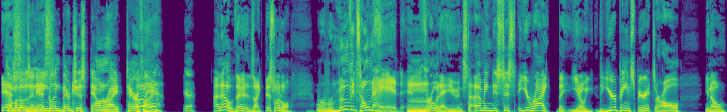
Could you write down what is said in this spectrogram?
Yes, Some of those in yes. England, they're just downright Oh terrifying. yeah, yeah. I know. It's like this one will, will remove its own head and Mhm. throw it at you and stuff. I mean, it's just you're right. The you know the European spirits are all you know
